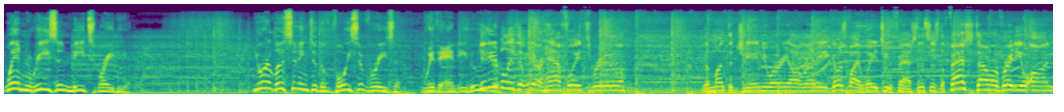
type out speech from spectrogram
When Reason Meets Radio. You're listening to the Voice of Reason with Andy Hooser. Can you believe that we are halfway through the month of January already. It goes by way too fast. This is the fastest hour of radio on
